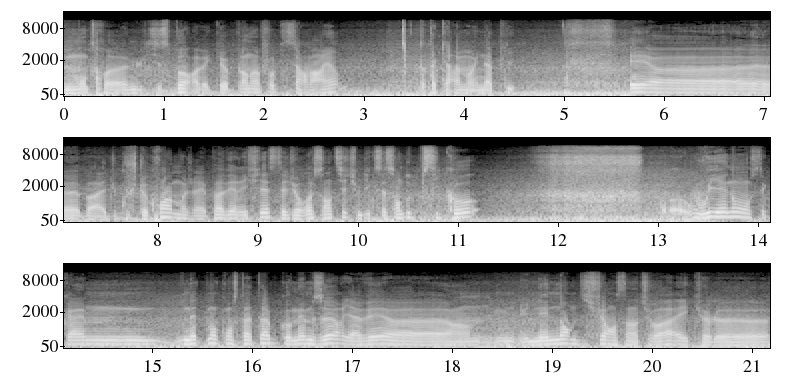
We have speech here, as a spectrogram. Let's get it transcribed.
une montre euh, multisport avec plein d'infos qui servent à rien. Toi t'as carrément une appli et euh, bah du coup je te crois, moi j'avais pas vérifié, c'était du ressenti, tu me dis que c'est sans doute psycho. Euh, oui et non, c'est quand même nettement constatable qu'aux mêmes heures il y avait euh, une énorme différence, hein, tu vois, et que le,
